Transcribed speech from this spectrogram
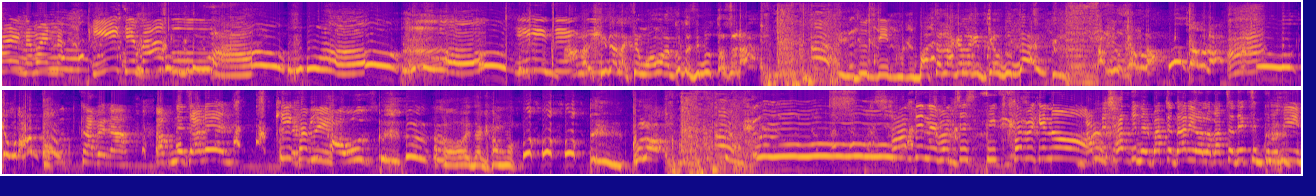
মারেন না মারেন না। এই যে বাবু। এই যে। আমার খিদা লাগছে ও আমার করতেছি বুঝতেছে না। দুধ বাচ্চা গেলে কেউ দুধ দেয়? আমি দুধ খাব না ও খাব না দুধ খাব না। দুধ খাবে না। আপনি জানেন কি খাবে? হাউস ওই দেখামো খোলো। সাত দিনে বাচ্চা স্পিড খাবে কেন? আপনি সাত দিনের বাচ্চা দাঁড়িয়ে বাচ্চা দেখছেন কোনোদিন?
